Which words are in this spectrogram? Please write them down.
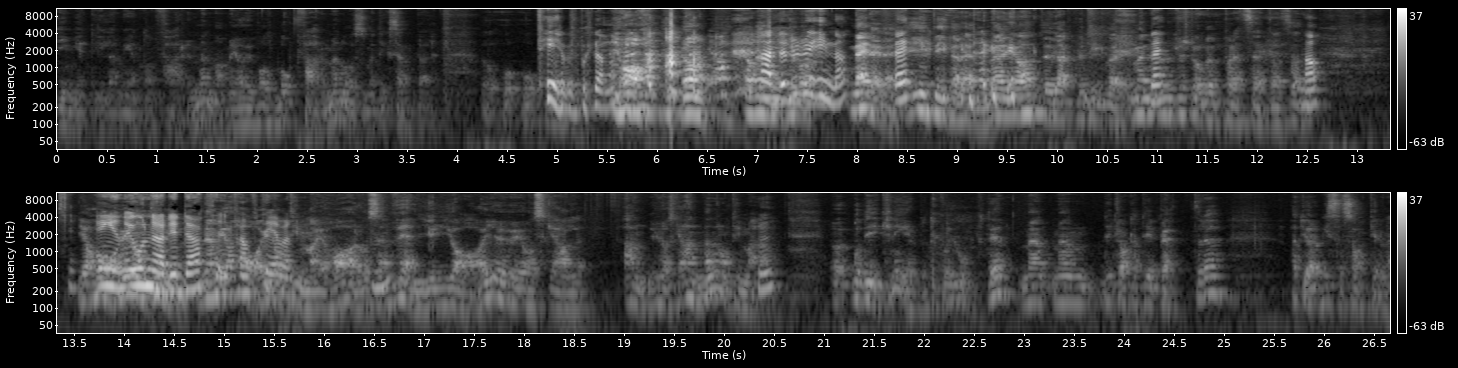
inget illa ment om Farmen men jag har ju valt bort Farmen då som ett exempel. Och- och- och- TV-programmet. Ja, ja, ja, Hade det du var- det innan? Nej, nej, nej, Nej. Inte innan heller. Men jag har inte lagt betyg på det. Men Nej. du förstår väl på rätt sätt. Alltså, Ja. jag har Ingen onödig dödtid framför Jag har ju de TV:n. timmar jag har och sen väljer jag ju hur jag ska, an, hur jag ska använda de timmarna. Och- Och det är knepigt att få ihop det. Men, men det är klart att det är bättre att göra vissa saker än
